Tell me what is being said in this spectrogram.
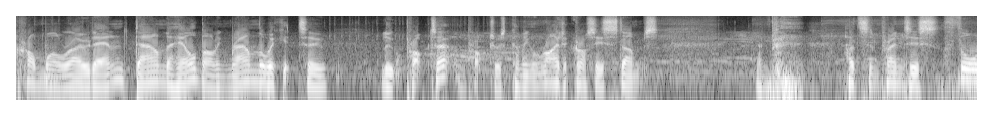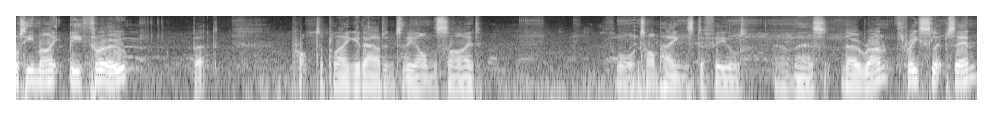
Cromwell Road end, down the hill, bowling round the wicket to Luke Procter, and Procter is coming right across his stumps. And Hudson Prentice thought he might be through, but Procter playing it out into the onside for Tom Haines to field. And there's no run, three slips in,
